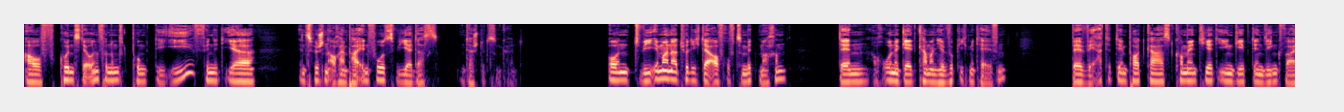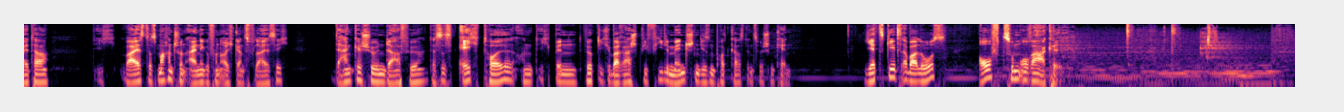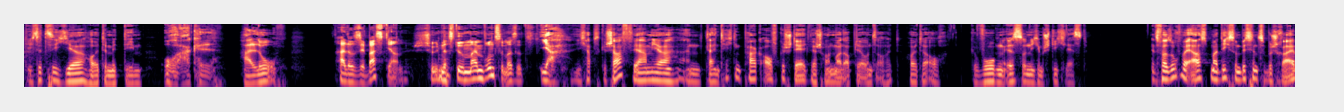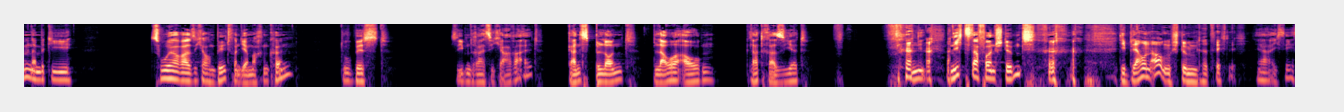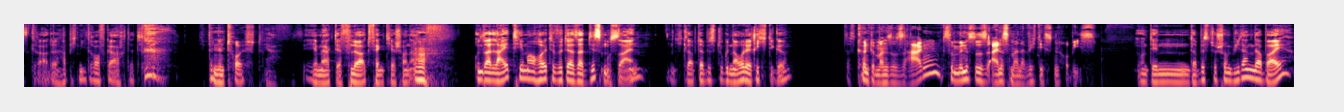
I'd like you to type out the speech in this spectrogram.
Auf kunstderunvernunft.de findet ihr inzwischen auch ein paar Infos, wie ihr das unterstützen könnt. Und wie immer natürlich der Aufruf zum Mitmachen, denn auch ohne Geld kann man hier wirklich mithelfen bewertet den Podcast, kommentiert ihn, gebt den Link weiter. Ich weiß, das machen schon einige von euch ganz fleißig. Dankeschön dafür. Das ist echt toll und ich bin wirklich überrascht, wie viele Menschen diesen Podcast inzwischen kennen. Jetzt geht's aber los. Auf zum Orakel. Ich sitze hier heute mit dem Orakel. Hallo. Hallo Sebastian, schön, dass du in meinem Wohnzimmer sitzt. Ja, ich habe es geschafft. Wir haben hier einen kleinen Technikpark aufgestellt. Wir schauen mal, ob der uns auch heute auch gewogen ist und nicht im Stich lässt. Jetzt versuchen wir erstmal dich so ein bisschen zu beschreiben, damit die Zuhörer sich auch ein Bild von dir machen können. Du bist 37 Jahre alt, ganz blond, blaue Augen, glatt rasiert. Nichts davon stimmt. Die blauen Augen stimmen tatsächlich. Ja, ich sehe es gerade. Habe ich nie drauf geachtet. Ich bin enttäuscht. Ja, ihr merkt, der Flirt fängt hier schon an. Ach. Unser Leitthema heute wird der Sadismus sein. Ich glaube, da bist du genau der Richtige. Das könnte man so sagen. Zumindest ist es eines meiner wichtigsten Hobbys. Und den, da bist du schon wie lange dabei?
